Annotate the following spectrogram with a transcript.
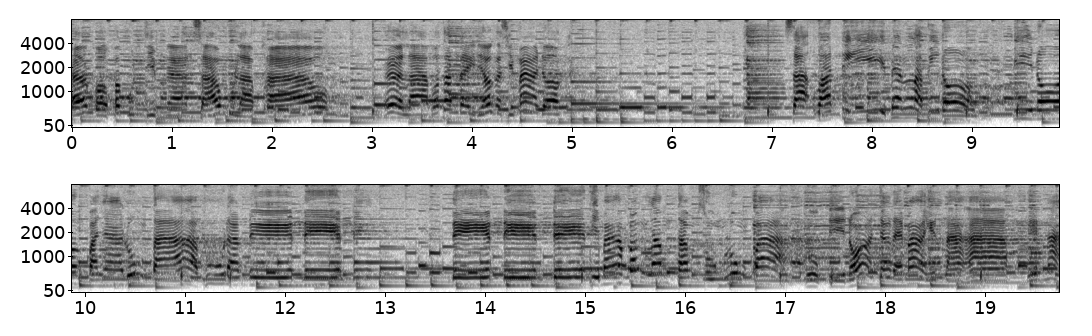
อ่าขอบพระคุณทีมงานสาวกุหลาบขาว เออลาเพราะท่านใดเดี๋ยวก็สิมาดอก สวัสดีแม่นล่ะพี่น้อง พี่น้องปัญญาลุงตาผู้ดันเดินเดินเดิน เดินเดินที่มาฟังลำทำสูงลุงป้าลูกดีเนาะจังได้มาเห็นหน้าเห็นหน้า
